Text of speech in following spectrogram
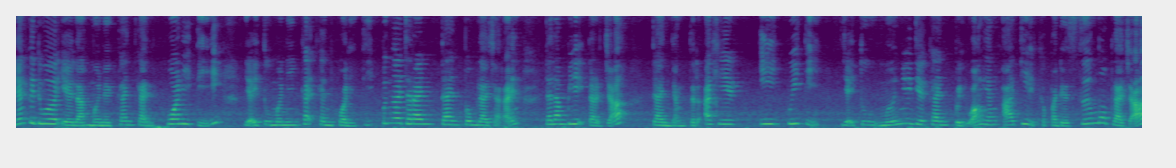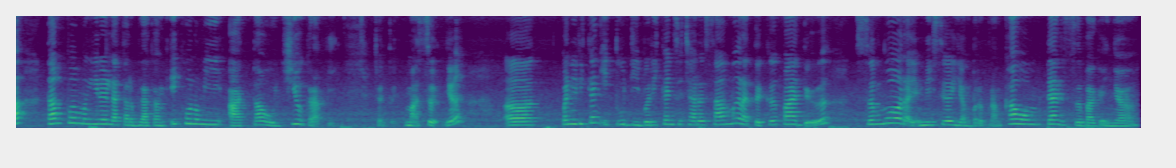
Yang kedua ialah menekankan kualiti iaitu meningkatkan kualiti pengajaran dan pembelajaran dalam bilik darjah dan yang terakhir equity iaitu menyediakan peluang yang adil kepada semua pelajar tanpa mengira latar belakang ekonomi atau geografi. Contoh maksudnya uh, pendidikan itu diberikan secara sama rata kepada semua rakyat Malaysia yang berperan kaum dan sebagainya.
